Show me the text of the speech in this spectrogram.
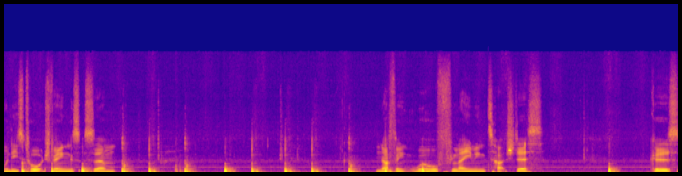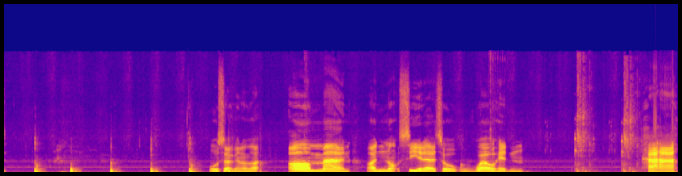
with these torch things, so nothing will flaming touch this, because also going to like. Oh man, I did not see it at all. Well hidden. Haha.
